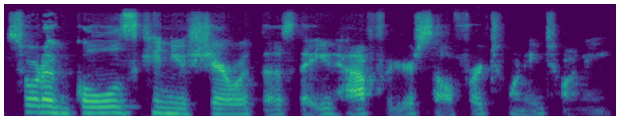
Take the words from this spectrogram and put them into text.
sort of goals can you share with us that you have for yourself for 2020?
